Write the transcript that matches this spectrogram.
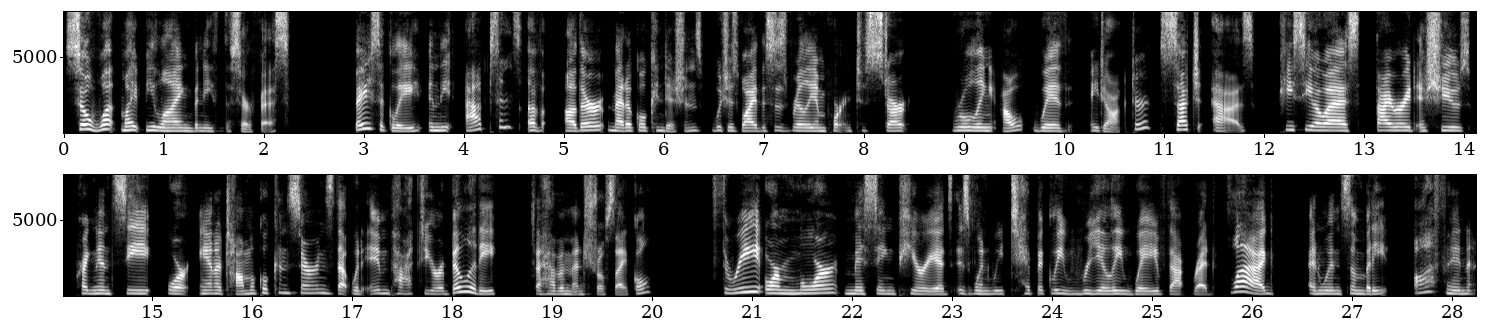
So, what might be lying beneath the surface? Basically, in the absence of other medical conditions, which is why this is really important to start ruling out with a doctor, such as PCOS, thyroid issues, pregnancy, or anatomical concerns that would impact your ability to have a menstrual cycle. Three or more missing periods is when we typically really wave that red flag and when somebody often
